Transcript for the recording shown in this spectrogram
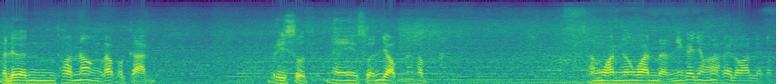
มาเดินทอดน่องรับอากาศ บริสุทธิ์ในสวนหย่อมนะครับกลางวันกลางวันแบบนี้ก็ยังไม่ค่อยร้อนเลยครับ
